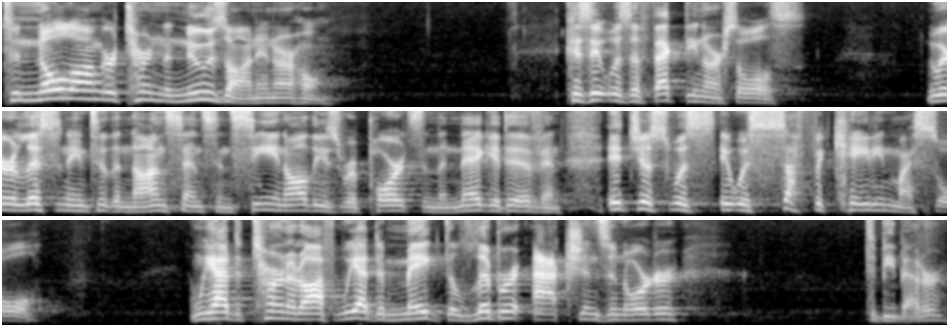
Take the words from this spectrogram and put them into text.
to no longer turn the news on in our home because it was affecting our souls. We were listening to the nonsense and seeing all these reports and the negative, and it just was, it was suffocating my soul. And we had to turn it off. We had to make deliberate actions in order to be better.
